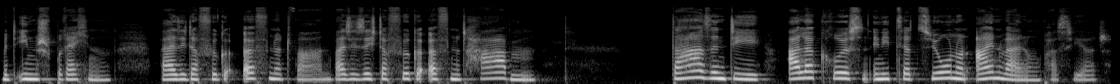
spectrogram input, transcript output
mit ihnen sprechen, weil sie dafür geöffnet waren, weil sie sich dafür geöffnet haben. Da sind die allergrößten Initiationen und Einweihungen passiert.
